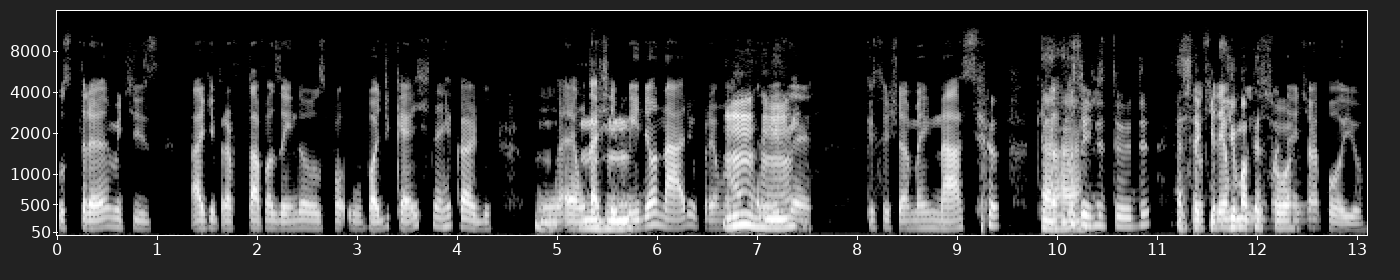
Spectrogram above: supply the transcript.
os trâmites aqui para estar tá fazendo os, o podcast, né, Ricardo? Um, é um uhum. cachê milionário para uma uhum. empresa que se chama Inácio, que está uhum. fazendo tudo. Essa então, equipe de uma pessoa. apoio.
